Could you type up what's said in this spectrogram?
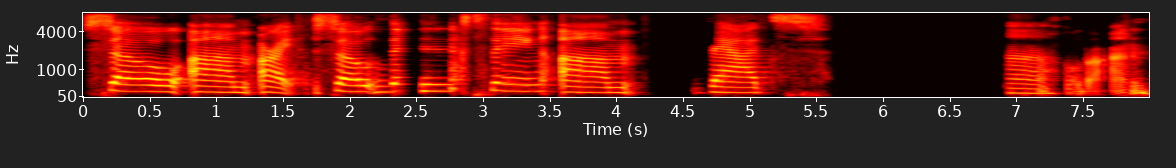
So, um, all right. So the next thing um, that uh, hold on.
